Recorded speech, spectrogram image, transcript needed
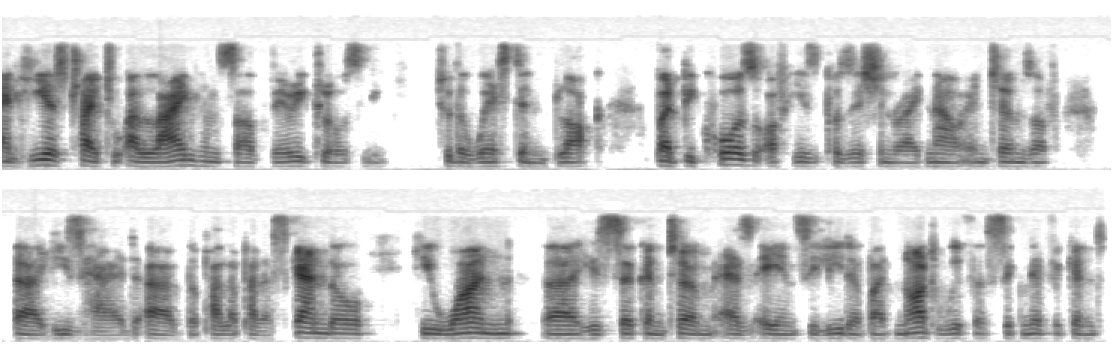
and he has tried to align himself very closely to the Western Bloc. But because of his position right now, in terms of uh, he's had uh, the Phala scandal, he won uh, his second term as ANC leader, but not with a significant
